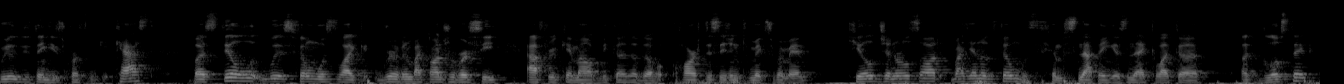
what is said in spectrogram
Really do think he's perfectly cast. But still, this film was like driven by controversy after it came out because of the harsh decision to make Superman kill General Zod by the end of the film, with him snapping his neck like a like a glow stick.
